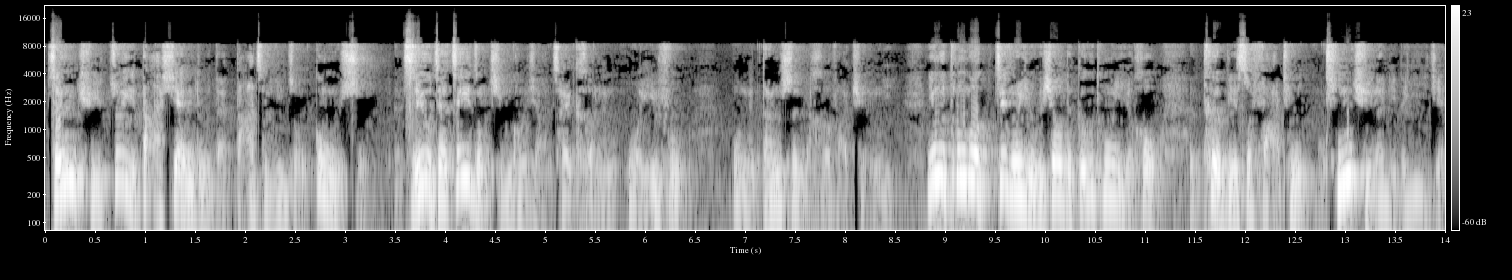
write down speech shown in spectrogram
争取最大限度的达成一种共识。只有在这种情况下，才可能维护我们当事人的合法权利。因为通过这种有效的沟通以后，特别是法庭听取了你的意见，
